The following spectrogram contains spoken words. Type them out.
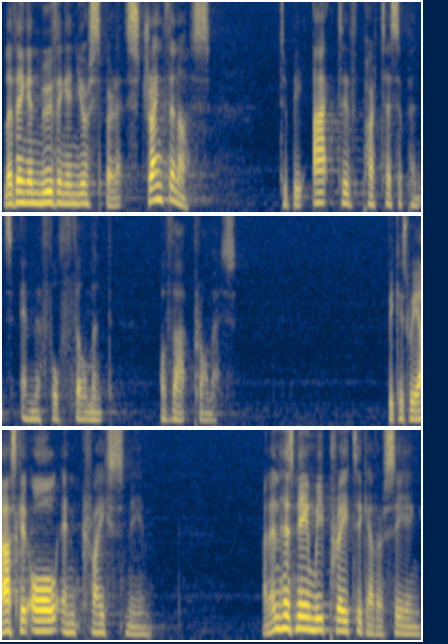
Living and moving in your spirit, strengthen us to be active participants in the fulfillment of that promise because we ask it all in Christ's name. And in his name we pray together, saying,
